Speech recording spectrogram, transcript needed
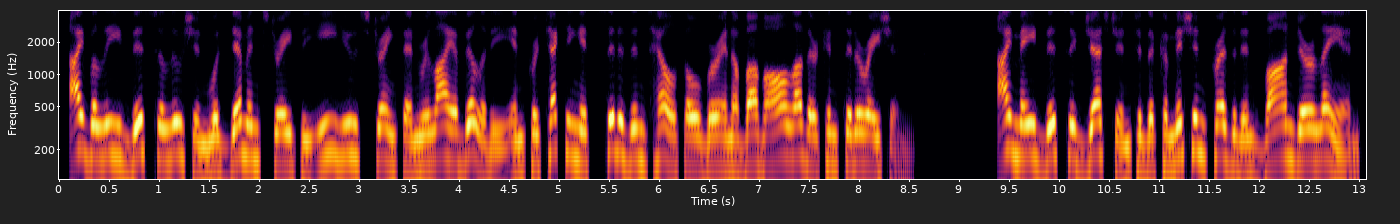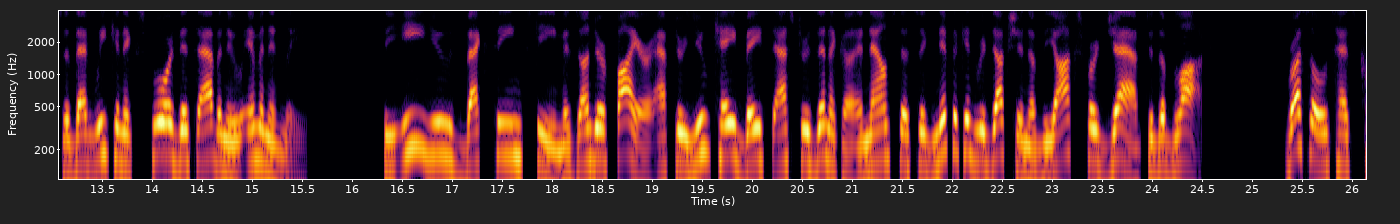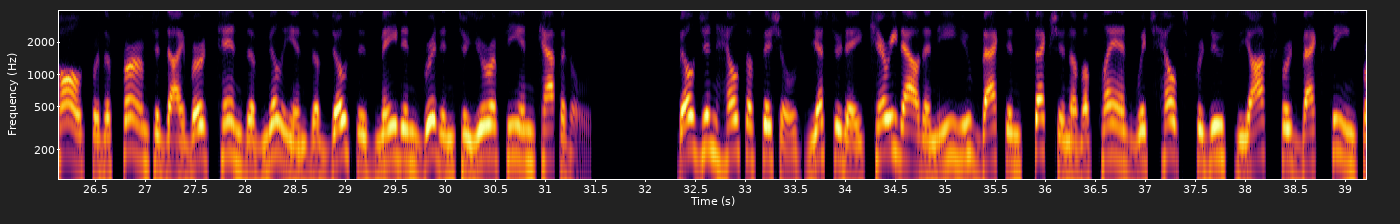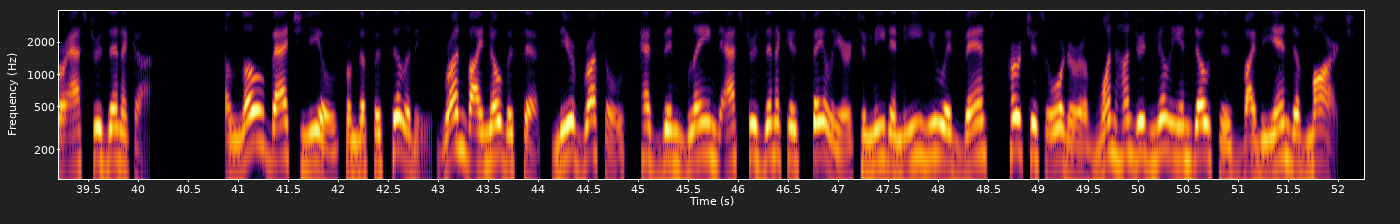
I believe this solution would demonstrate the EU's strength and reliability in protecting its citizens' health over and above all other considerations. I made this suggestion to the Commission President von der Leyen so that we can explore this avenue imminently. The EU's vaccine scheme is under fire after UK-based AstraZeneca announced a significant reduction of the Oxford jab to the bloc. Brussels has called for the firm to divert tens of millions of doses made in Britain to European capitals. Belgian health officials yesterday carried out an EU-backed inspection of a plant which helps produce the Oxford vaccine for AstraZeneca. A low batch yield from the facility, run by Novasep, near Brussels, has been blamed AstraZeneca's failure to meet an EU advanced purchase order of 100 million doses by the end of March.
